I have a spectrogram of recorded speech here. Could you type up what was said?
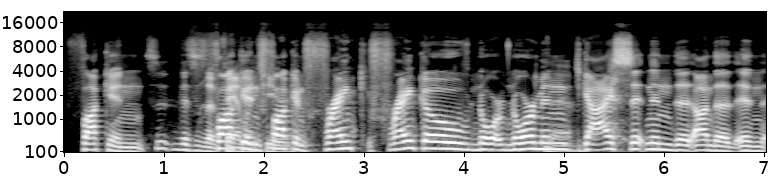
fucking This is a fucking fucking Frank Franco Nor- Norman Yeah. guy sitting in the on the in uh,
